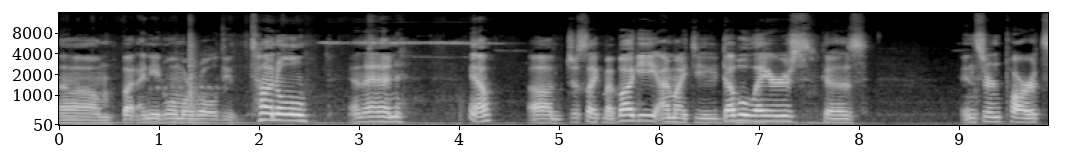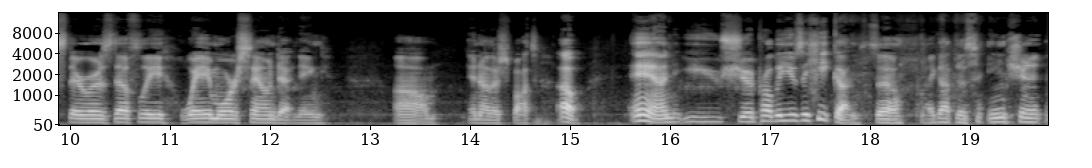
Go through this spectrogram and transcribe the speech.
um, but I need one more roll to do the tunnel. And then, you know, um, just like my buggy, I might do double layers because in certain parts there was definitely way more sound deadening um, in other spots. Oh, and you should probably use a heat gun. So I got this ancient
